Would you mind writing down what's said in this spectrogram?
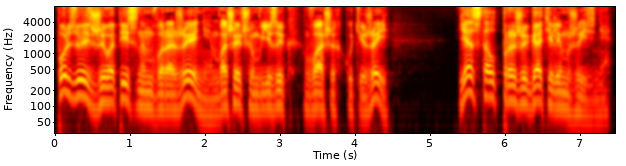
Пользуясь живописным выражением, вошедшим в язык ваших кутежей, я стал прожигателем жизни —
